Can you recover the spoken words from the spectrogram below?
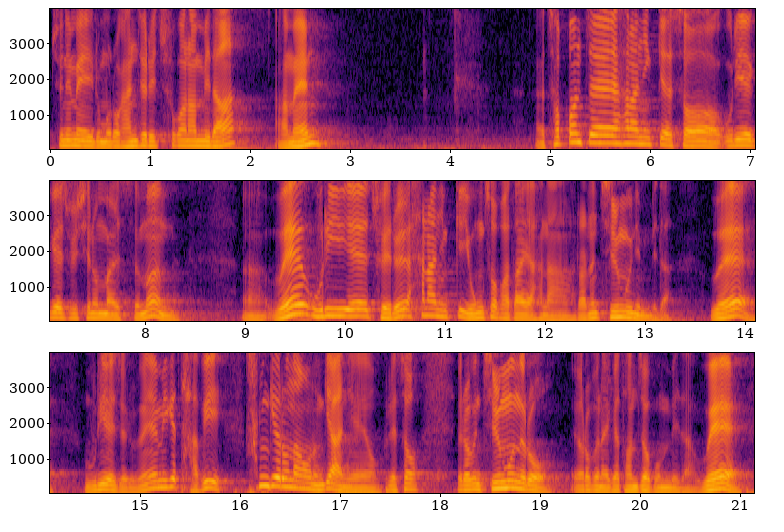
주님의 이름으로 간절히 축원합니다. 아멘. 첫 번째 하나님께서 우리에게 주시는 말씀은 어, 왜 우리의 죄를 하나님께 용서받아야 하나라는 질문입니다. 왜 우리의 죄를? 왜냐하면 이게 답이 한 개로 나오는 게 아니에요. 그래서 여러분 질문으로 여러분에게 던져 봅니다. 왜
